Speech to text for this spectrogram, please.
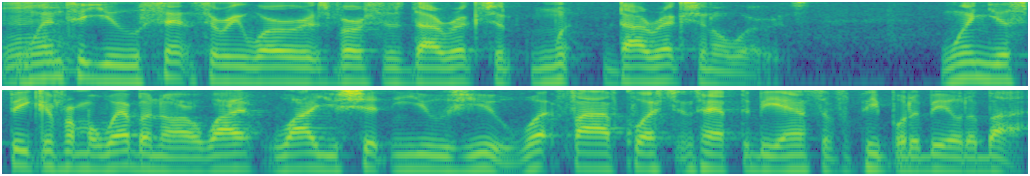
mm. when to use sensory words versus direction directional words. When you're speaking from a webinar, why why you shouldn't use you? What five questions have to be answered for people to be able to buy?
